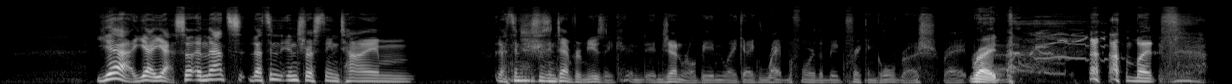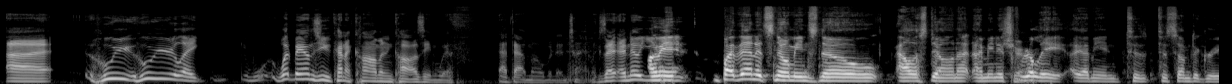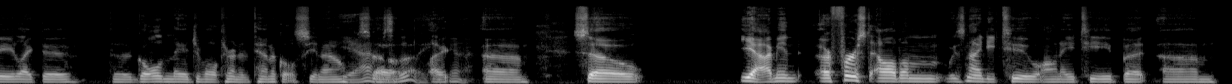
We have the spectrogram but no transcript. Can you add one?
Yeah, yeah, yeah. So, and that's that's an interesting time. That's an interesting time for music in, in general, being like like right before the big freaking gold rush, right? Right. Uh, but uh, who are you, who are you like? What bands are you kind of common causing with at that moment in time? Because I, I know you. I mean, by then it's no means no Alice Donut. I mean, it's Sure. really, I mean, to to some degree, like the the golden age of alternative tentacles. You know, yeah, So, absolutely. Like, yeah. um, so yeah, I mean, our first album was '92 on AT, but um,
